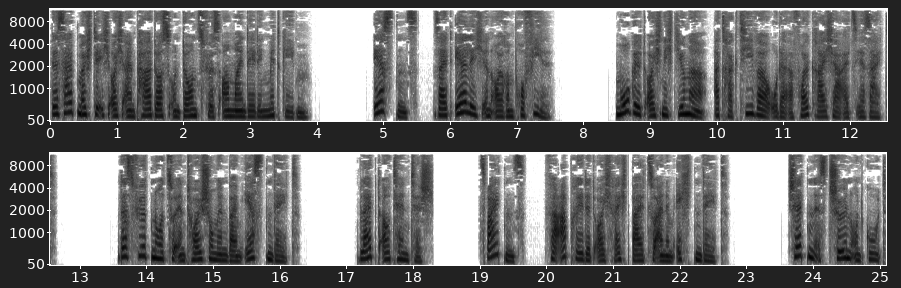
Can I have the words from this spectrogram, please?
Deshalb möchte ich euch ein paar Dos und Don'ts fürs Online-Dating mitgeben. Erstens, seid ehrlich in eurem Profil. Mogelt euch nicht jünger, attraktiver oder erfolgreicher als ihr seid. Das führt nur zu Enttäuschungen beim ersten Date. Bleibt authentisch. Zweitens, verabredet euch recht bald zu einem echten Date. Chatten ist schön und gut,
